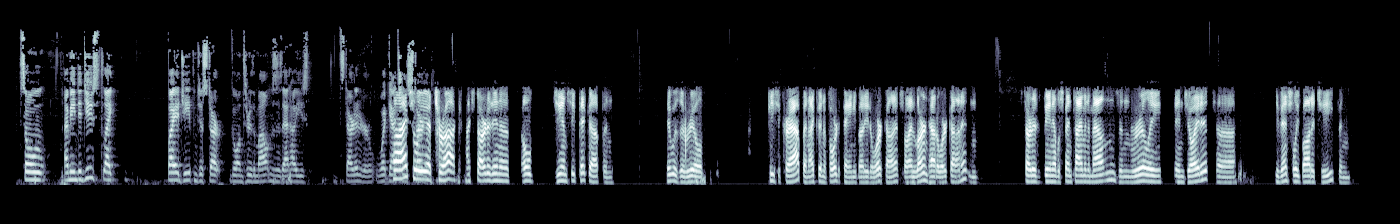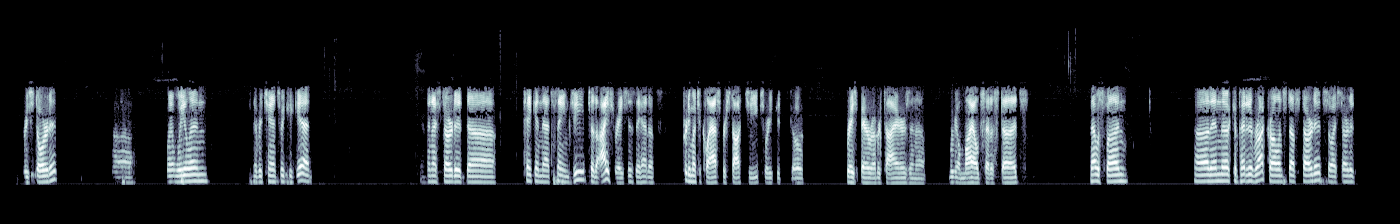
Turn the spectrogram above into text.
so, I mean, did you like buy a jeep and just start going through the mountains? Is that how you started, or what got Uh, actually, started? a truck. I started in a old GMC pickup, and it was a real piece of crap, and I couldn't afford to pay anybody to work on it. So I learned how to work on it and started being able to spend time in the mountains and really enjoyed it. Uh, eventually bought a Jeep and restored it. Uh, went wheeling every chance we could get. And I started uh, taking that same Jeep to the ice races. They had a pretty much a class for stock Jeeps where you could go race bare rubber tires and a real mild set of studs. That was fun. Uh, then the competitive rock crawling stuff started, so I started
